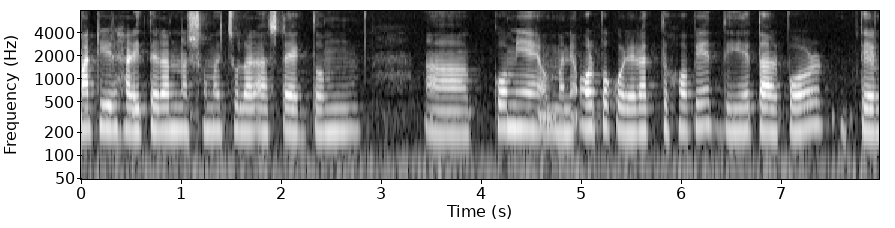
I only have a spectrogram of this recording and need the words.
মাটির হাঁড়িতে রান্নার সময় চুলার আঁচটা একদম কমিয়ে মানে অল্প করে রাখতে হবে, দিয়ে তারপর তেল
